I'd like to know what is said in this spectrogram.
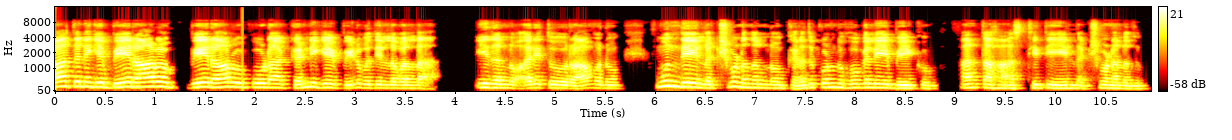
ಆತನಿಗೆ ಬೇರಾರು ಬೇರಾರು ಕೂಡ ಕಣ್ಣಿಗೆ ಬೀಳುವುದಿಲ್ಲವಲ್ಲ. ಇದನ್ನು ಅರಿತು ರಾಮನು, ಮುಂದೆ ಲಕ್ಷ್ಮಣನನ್ನು ಕರೆದುಕೊಂಡು ಹೋಗಲೇಬೇಕು. ಅಂತಹ ಸ್ಥಿತಿ ಲಕ್ಷ್ಮಣನದು.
